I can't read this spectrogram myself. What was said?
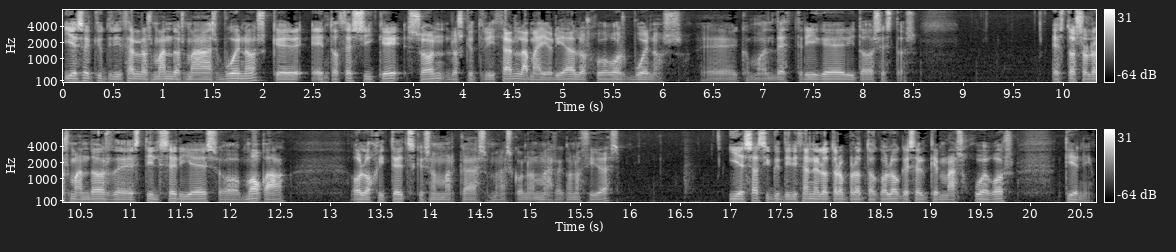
y es el que utilizan los mandos más buenos, que entonces sí que son los que utilizan la mayoría de los juegos buenos, eh, como el Death Trigger y todos estos. Estos son los mandos de SteelSeries o Moga o Logitech, que son marcas más, más reconocidas. Y esas sí que utilizan el otro protocolo, que es el que más juegos tiene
